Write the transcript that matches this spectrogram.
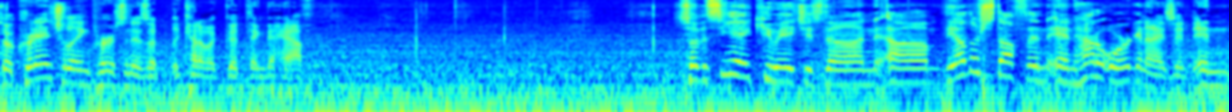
So, credentialing person is a kind of a good thing to have. So the CAQH is done. Um, the other stuff and, and how to organize it and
